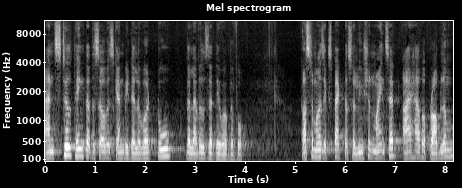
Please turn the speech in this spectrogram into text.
and still think that the service can be delivered to the levels that they were before. Customers expect a solution mindset. I have a problem.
